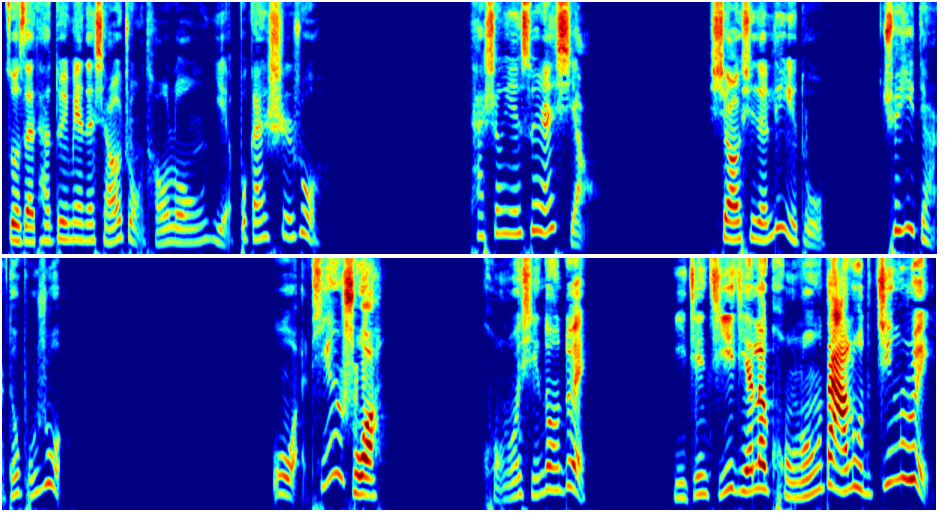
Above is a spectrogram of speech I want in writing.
坐在他对面的小肿头龙也不甘示弱。他声音虽然小，消息的力度却一点都不弱。我听说，恐龙行动队已经集结了恐龙大陆的精锐。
